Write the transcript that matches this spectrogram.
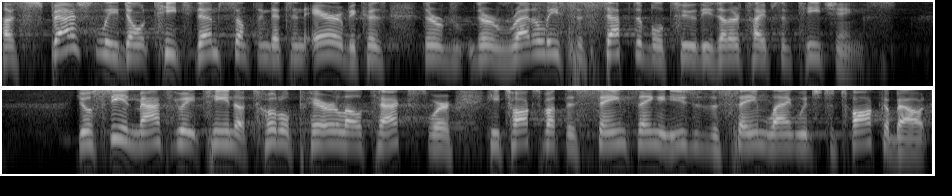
especially don't teach them something that's in error because they're, they're readily susceptible to these other types of teachings. You'll see in Matthew 18 a total parallel text where he talks about the same thing and uses the same language to talk about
